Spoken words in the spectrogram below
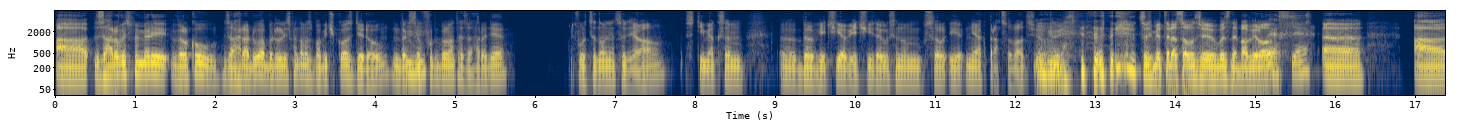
A zároveň jsme měli velkou zahradu a bydleli jsme tam s babičkou a s dědou, no, tak mm-hmm. jsem mhm. furt byl na té zahradě, furt jsem tam něco dělal. S tím, jak jsem eh, byl větší a větší, tak už jsem tam musel i nějak pracovat, že? Mm-hmm. Což mě teda samozřejmě vůbec nebavilo. Jasně. Uh, a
